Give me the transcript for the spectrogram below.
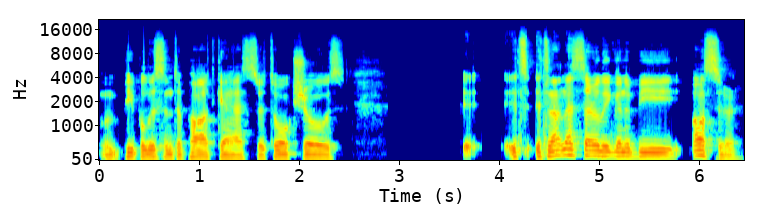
when people listen to podcasts or talk shows, it, it's it's not necessarily going to be usher.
